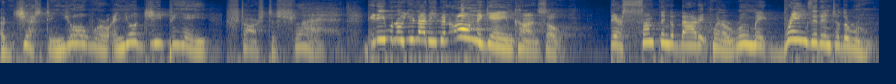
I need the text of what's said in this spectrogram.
adjusting your world, and your GPA starts to slide. And even though you're not even on the game console, there's something about it when a roommate brings it into the room.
